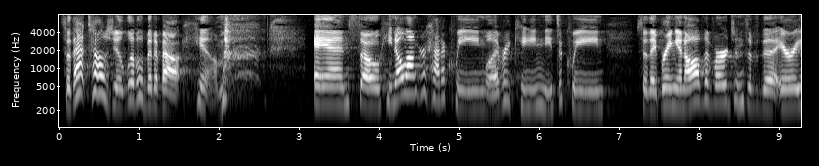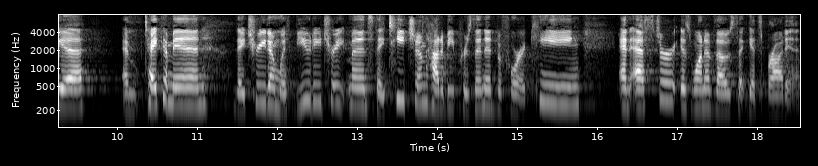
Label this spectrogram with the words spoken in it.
So that tells you a little bit about him. and so he no longer had a queen. Well, every king needs a queen. So they bring in all the virgins of the area and take them in. They treat them with beauty treatments. They teach them how to be presented before a king. And Esther is one of those that gets brought in.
